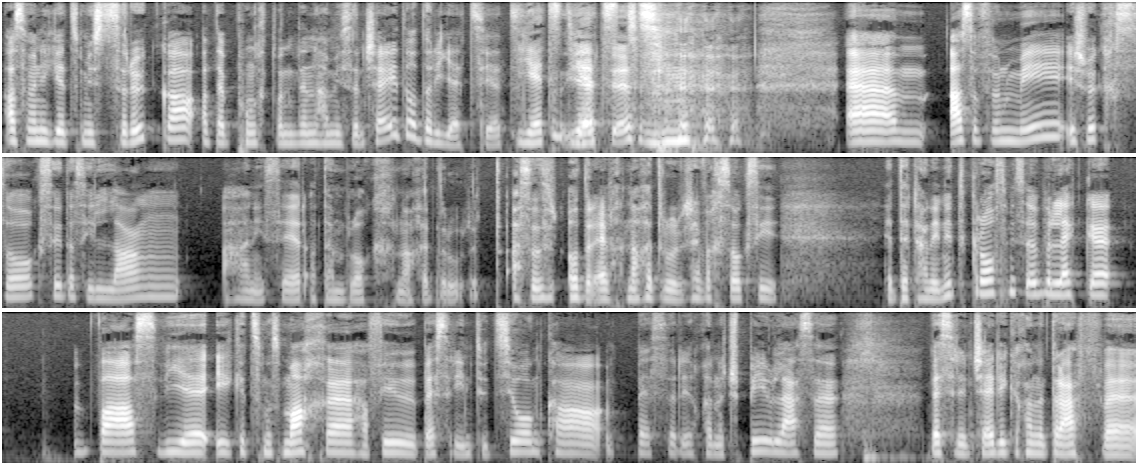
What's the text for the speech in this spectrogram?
Also wenn ich jetzt zurückgehen an den Punkt, wo ich dann habe entscheiden oder jetzt jetzt? Jetzt, jetzt. jetzt, jetzt. Ähm, also für mich war es wirklich so, gewesen, dass ich lange habe ich sehr an diesem Block nachgetrauert. Also, oder einfach nachgetrauert. Es war einfach so, gewesen, ja, dort habe ich nicht gross überlegen was, wie ich jetzt machen muss. Ich hatte viel bessere Intuition, gehabt, besser das Spiel lesen, bessere Entscheidungen treffen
